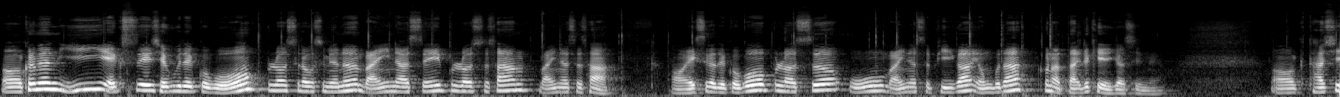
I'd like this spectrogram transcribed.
어 그러면 2x의 제곱이 될 거고 플러스라고 쓰면은 마이너스 a 플러스 3 마이너스 4 어, x가 될 거고 플러스 5 마이너스 b가 0보다 크거나 같다 이렇게 얘기할 수 있네요. 어 다시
